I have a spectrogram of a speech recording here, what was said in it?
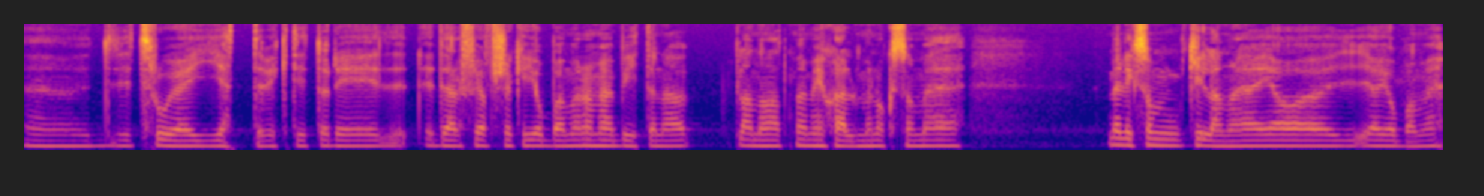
Eh, det tror jag är jätteviktigt och det är, därför jag försöker jobba med de här bitarna, bland annat med mig själv men också med, med liksom killarna jag, jag jobbar med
